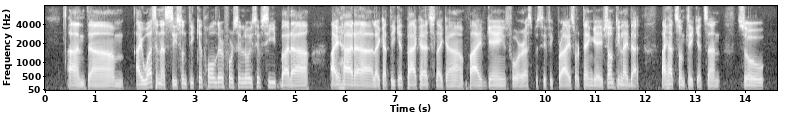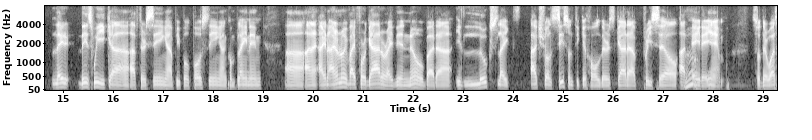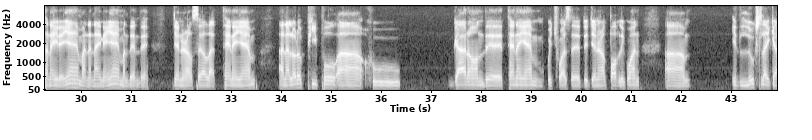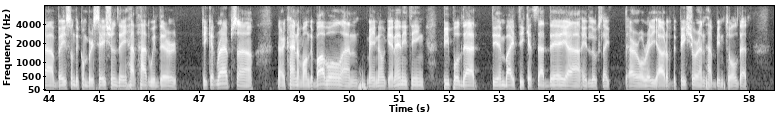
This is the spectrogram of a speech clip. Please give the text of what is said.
and um, I wasn't a season ticket holder for St. Louis FC, but uh, I had a like a ticket package, like uh, five games for a specific price or ten games, something like that. I had some tickets, and so later this week, uh, after seeing uh, people posting and complaining, uh, and I, I don't know if I forgot or I didn't know, but uh, it looks like actual season ticket holders got a pre-sale at Oh. 8 a.m. So there was an 8 a.m. and a 9 a.m. and then the general sale at 10 a.m. And a lot of people uh, who got on the 10 a.m., which was the, the general public one, um, it looks like uh, based on the conversations they have had with their ticket reps, uh, they're kind of on the bubble and may not get anything. People that didn't buy tickets that day, uh, it looks like they're already out of the picture and have been told that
